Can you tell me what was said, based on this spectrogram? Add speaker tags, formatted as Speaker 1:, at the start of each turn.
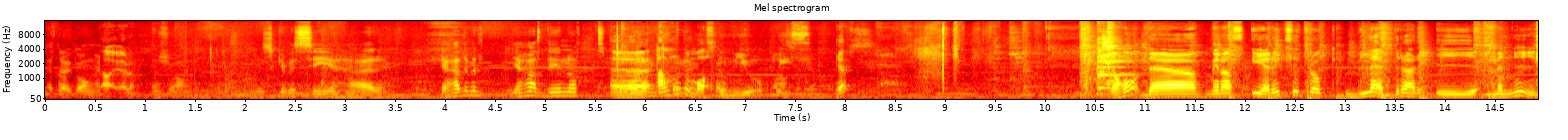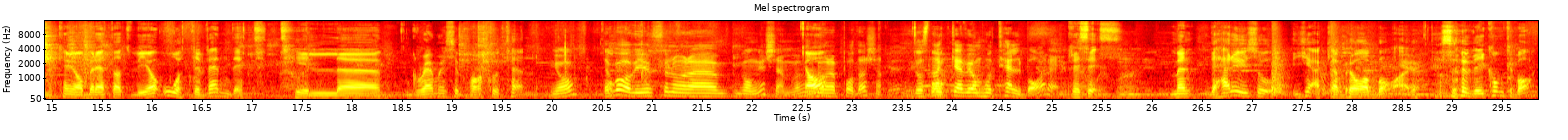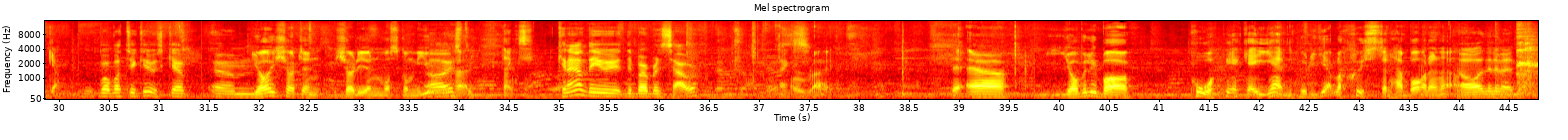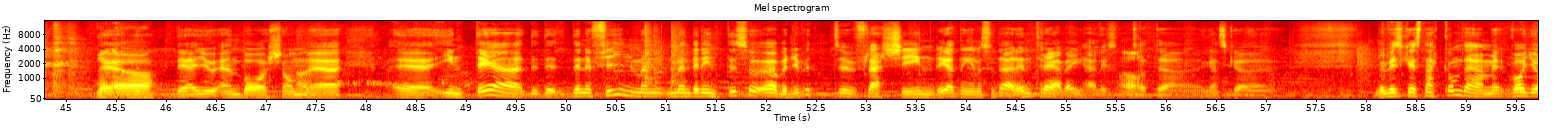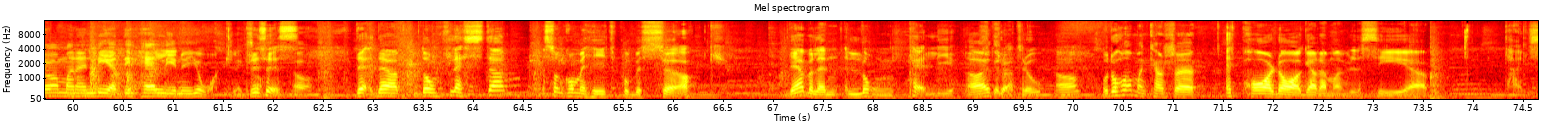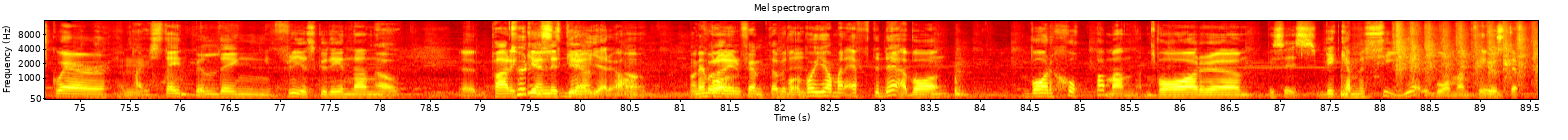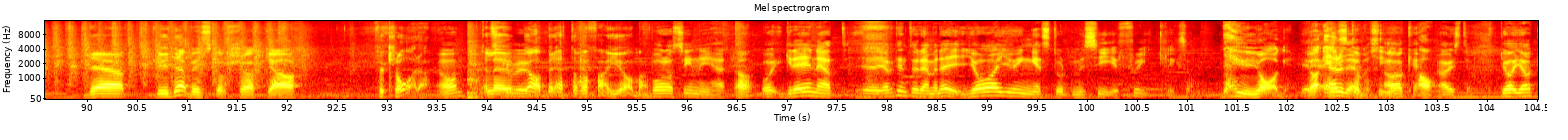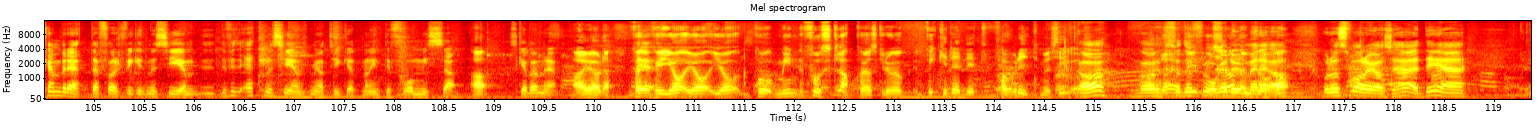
Speaker 1: Jag drar igång här.
Speaker 2: Ja, gör det.
Speaker 1: Nu ska vi se här. Jag hade väl, jag hade ju något...
Speaker 2: Uh, I'll have a Moscow Mule, please. Yep. Jaha, det, medan Erik sitter och bläddrar i menyn kan jag berätta att vi har återvändit till uh, Gramercy Park Hotel.
Speaker 1: Ja, det var vi ju för några gånger sedan, va?
Speaker 2: Ja.
Speaker 1: några poddar sedan. Då snackade vi om hotellbarer.
Speaker 2: Precis. Men det här är ju så jäkla bra bar, så vi kom tillbaka.
Speaker 1: Vad, vad tycker du? Ska... Um,
Speaker 2: Jag har ju kört en, körde ju en Moscow Mule
Speaker 1: Ja, just
Speaker 2: här.
Speaker 1: det.
Speaker 2: Thanks.
Speaker 1: Can I have the, the bourbon sour? Thanks.
Speaker 2: All right. Det är, jag vill ju bara påpeka igen hur jävla schysst den här baren är.
Speaker 1: Ja, den är väldigt bra.
Speaker 2: Det är-
Speaker 1: det är ju en bar som eh, eh, inte är... Den är fin men, men den är inte så överdrivet eh, flashig i inredningen och sådär. Det är en trävägg här liksom. Så att det är ganska... Men vi ska snacka om det här med vad gör man en ledig helg i New York? Liksom?
Speaker 2: Precis.
Speaker 1: Ja.
Speaker 2: Det, det, de flesta som kommer hit på besök, det är väl en lång helg,
Speaker 1: Ja,
Speaker 2: skulle
Speaker 1: tror
Speaker 2: jag tro.
Speaker 1: Ja.
Speaker 2: Och då har man kanske ett par dagar där man vill se Square, Empire State Building, Frihetsgudinnan,
Speaker 1: Ja.
Speaker 2: eh,
Speaker 1: Parken lite grann.
Speaker 2: turistgrejer. Ja.
Speaker 1: Man
Speaker 2: Men
Speaker 1: kollar
Speaker 2: vad-
Speaker 1: in femte avenyn.
Speaker 2: Vad, vad gör man efter det? Var, var shoppar man? Var, eh,
Speaker 1: Precis.
Speaker 2: vilka museer går man till?
Speaker 1: Just det.
Speaker 2: Det, det är ju det vi ska försöka förklara.
Speaker 1: Ja,
Speaker 2: Eller
Speaker 1: vi-
Speaker 2: ja, berätta vad fan gör man?
Speaker 1: borra oss in i här.
Speaker 2: Ja.
Speaker 1: Och grejen är att, eh, jag vet inte hur det är med dig, jag är ju inget stort museifreak liksom.
Speaker 2: Det är ju jag. Jag
Speaker 1: Är
Speaker 2: älskar museer.
Speaker 1: Ja, okej.
Speaker 2: Ja.
Speaker 1: ja, just det. Jag, jag kan berätta först vilket museum, det finns ett museum som jag tycker att man inte får missa.
Speaker 2: Ja.
Speaker 1: Ska jag börja med det?
Speaker 2: Ja, gör det. För,
Speaker 1: Det-
Speaker 2: för jag, jag, jag, på min fusklapp har jag skrivit upp, vilket är ditt favoritmuseum?
Speaker 1: Ja, så då
Speaker 2: vi-
Speaker 1: frågar du mig det. Ja. Och då svarar jag så här, det är,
